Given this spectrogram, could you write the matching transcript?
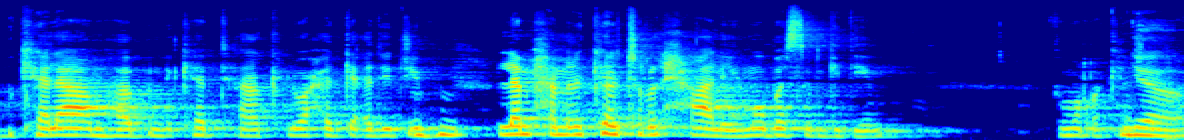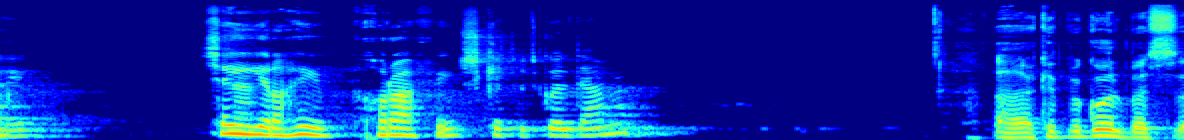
بكلامها بنكتها كل واحد قاعد يجيب لمحة من ال culture الحالي مو بس القديم. فمرة كان شيء Yeah. رهيب. شيء رهيب خرافي. إيش كنت بتقول دائما؟ آه كنت بقول بس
